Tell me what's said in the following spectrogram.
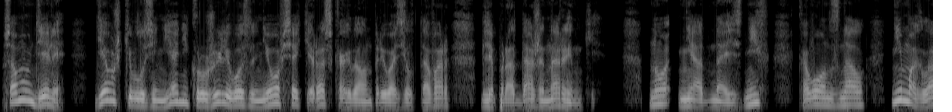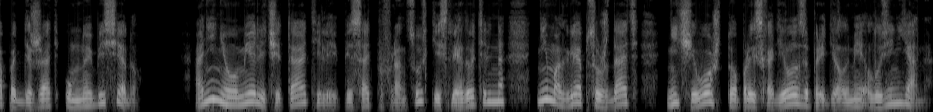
В самом деле, девушки в Лузиньяне кружили возле него всякий раз, когда он привозил товар для продажи на рынке. Но ни одна из них, кого он знал, не могла поддержать умную беседу. Они не умели читать или писать по-французски и, следовательно, не могли обсуждать ничего, что происходило за пределами Лузиньяна.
